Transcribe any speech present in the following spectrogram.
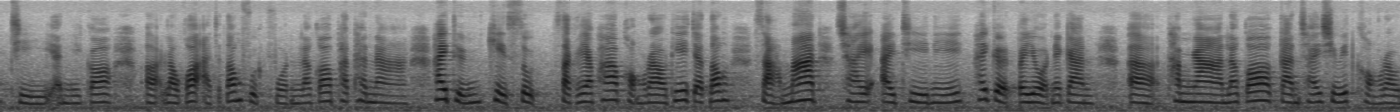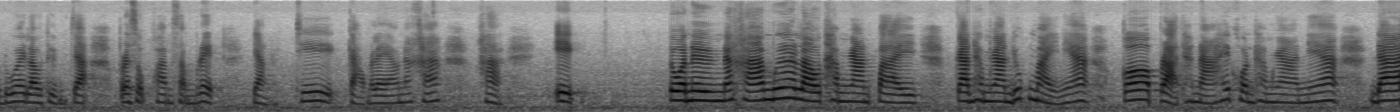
IT อันนี้ก็เราก็อาจจะต้องฝึกฝนแล้วก็พัฒนาให้ถึงขีดสุดศักยภาพของเราที่จะต้องสามารถใช้ IT นี้ให้เกิดประโยชน์ในการทำงานแล้วก็การใช้ชีวิตของเราด้วย เราถึงจะประสบความสำเร็จอย่างที่กล่าวมาแล้วนะคะค่ะ อีกตัวหนึ่งนะคะเมื่อเราทำงานไปการทำงานยุคใหม่เนี่ย ก็ปรารถนาให้คนทำงานเนี่ยได้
